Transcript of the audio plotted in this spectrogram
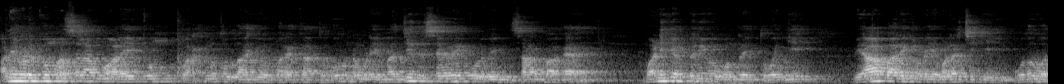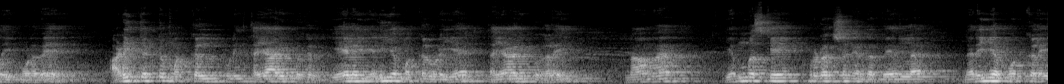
அனைவருக்கும் அஸ்ஸலாமு அலைக்கும் வரமத்துல்லாஹி வரகாத்துஹு நம்முடைய மஸ்ஜித் சேவை குழுவின் சார்பாக வணிக பிரிவு ஒன்றை துவங்கி வியாபாரிகளுடைய வளர்ச்சிக்கு உதவுவதைப் போலவே அடித்தட்டு மக்களுடைய தயாரிப்புகள் ஏழை எளிய மக்களுடைய தயாரிப்புகளை நாம் எம்எஸ்கே ப்ரொடக்ஷன் என்ற பெயரில் நிறைய பொருட்களை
